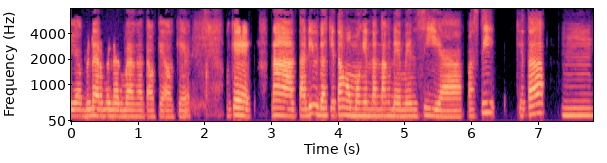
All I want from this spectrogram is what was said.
iya, benar-benar banget. Oke, oke. Oke, nah tadi udah kita ngomongin tentang demensi ya. Pasti kita hmm,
